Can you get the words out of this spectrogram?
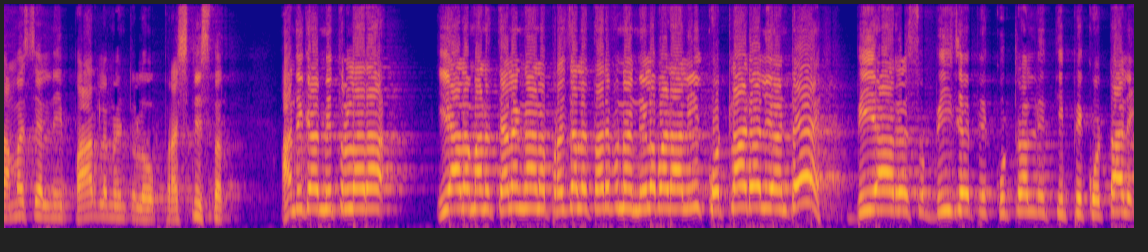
సమస్యల్ని పార్లమెంటులో ప్రశ్నిస్తారు. అందుకే మిత్రులారా ఇవాళ మన తెలంగాణ ప్రజల తరఫున నిలబడాలి కొట్లాడాలి అంటే బీఆర్ఎస్ బీజేపీ కుట్రల్ని తిప్పి కొట్టాలి.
